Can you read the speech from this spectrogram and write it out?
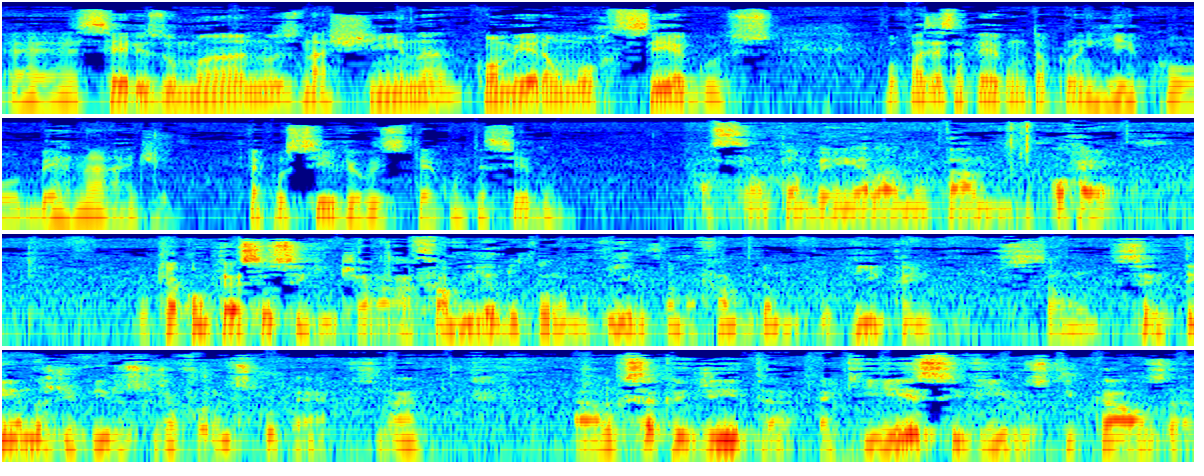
é, seres humanos na China comeram morcegos. Vou fazer essa pergunta para o Henrico Bernardi. É possível isso ter acontecido? Informação também ela não está muito correta. O que acontece é o seguinte: a, a, família do coronavírus é uma família muito rica em vírus. São centenas de vírus que já foram descobertos, né? Ah, o que se acredita é que esse vírus que causa,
